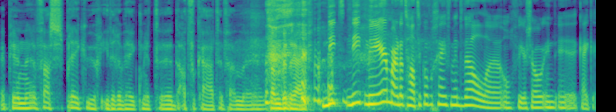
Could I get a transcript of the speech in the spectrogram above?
Heb je een eh, vast spreekuur iedere week met eh, de advocaten van, eh, van het bedrijf? niet, niet meer, maar dat had ik op een gegeven moment wel ongeveer zo. In, kijk,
